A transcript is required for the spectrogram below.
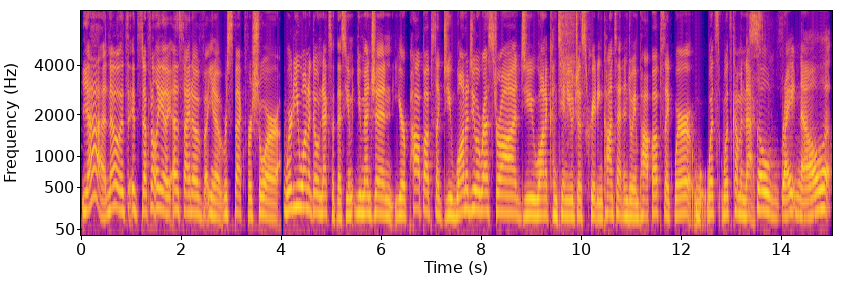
Yeah, no, it's it's definitely a, a, sign of you know respect for sure. Where do you want to go next with this? You you mentioned your pop ups. Like, do you want to do a restaurant? Do you want to continue just creating content and doing pop ups? Like, where what's what's coming next? So right now,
